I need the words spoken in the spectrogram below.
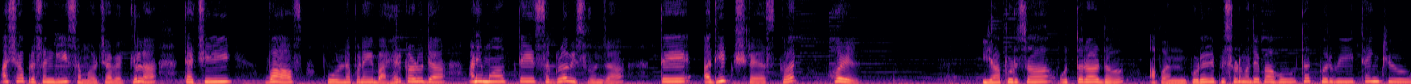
अशा प्रसंगी समोरच्या व्यक्तीला त्याची वाफ पूर्णपणे बाहेर काढू द्या आणि मग ते सगळं विसरून जा. ते अधिक श्रेयस्कर होईल. यापुढचा उत्तरार्ध आपण पुढील एपिसोडमध्ये पाहू. तत्पूर्वी थँक्यू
